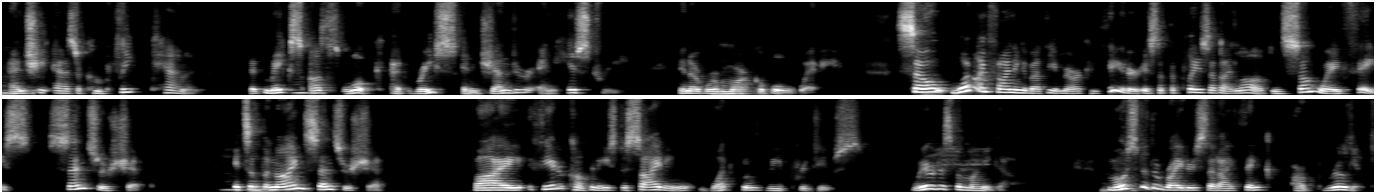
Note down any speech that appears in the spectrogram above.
Mm-hmm. And she has a complete canon that makes mm-hmm. us look at race and gender and history in a hmm. remarkable way. So, what I'm finding about the American theater is that the plays that I love in some way face censorship. Mm-hmm. It's a hmm. benign censorship by theater companies deciding what will we produce? Where does the money go? Most of the writers that I think are brilliant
